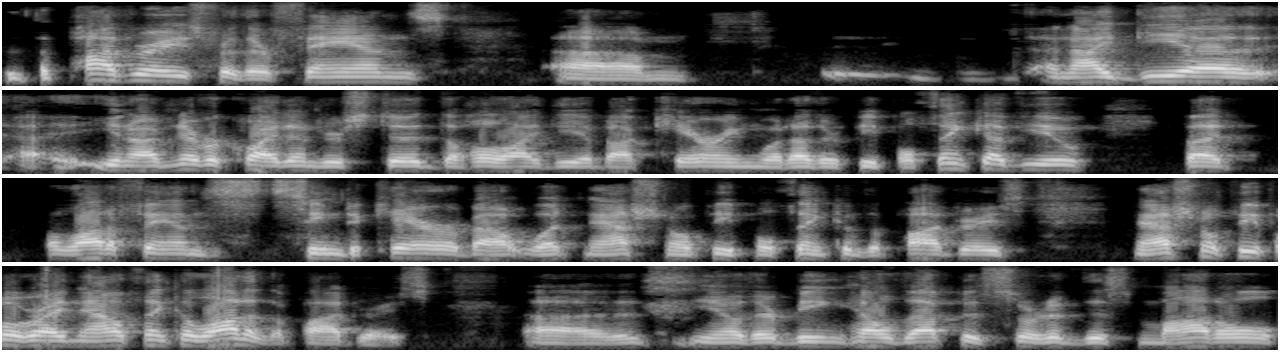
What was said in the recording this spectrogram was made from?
the Padres for their fans. Um, an idea, uh, you know, I've never quite understood the whole idea about caring what other people think of you, but a lot of fans seem to care about what national people think of the Padres national people right now think a lot of the Padres. Uh, you know, they're being held up as sort of this model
